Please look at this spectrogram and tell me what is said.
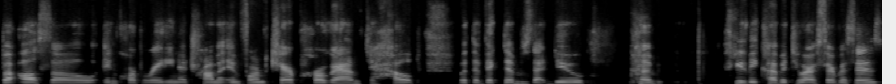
but also incorporating a trauma informed care program to help with the victims that do come, excuse me, come into our services.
